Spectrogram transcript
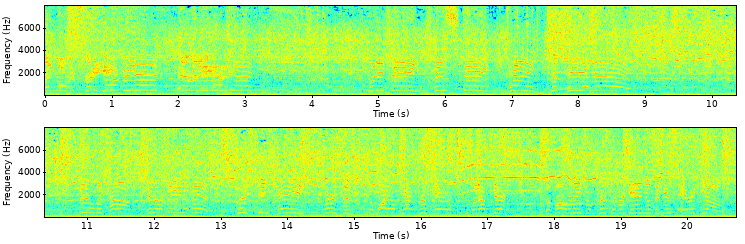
and more intriguing. Scorpion! There it is. Scorpion! Could it be? Is Sting Cage versus the Wildcat Chris Harris. But up next, the Fallen Angel Christopher Daniels against Eric Young.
